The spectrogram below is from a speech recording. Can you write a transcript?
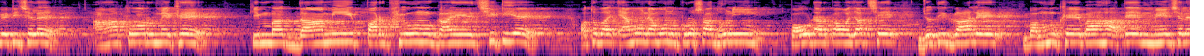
বেটি ছেলে আতর মেখে কিংবা দামি পারফিউম গায়ে ছিটিয়ে অথবা এমন এমন প্রসাধনী পাউডার পাওয়া যাচ্ছে। যদি গালে বা মুখে বা হাতে মেয়ে ছেলে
